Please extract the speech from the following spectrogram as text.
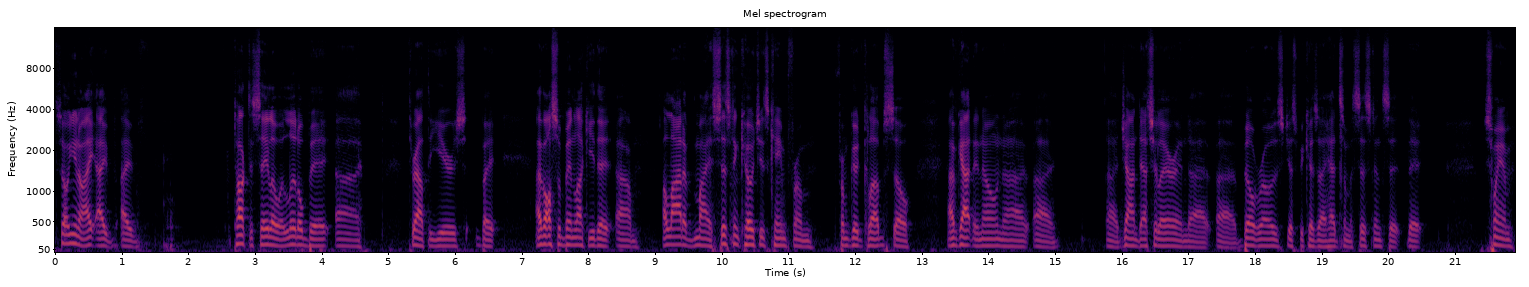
so you know, I, I've I've talked to Salo a little bit uh, throughout the years, but I've also been lucky that um, a lot of my assistant coaches came from from good clubs, so I've gotten to know uh, uh, uh, John Dessler and uh, Bill Rose just because I had some assistants that, that swam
